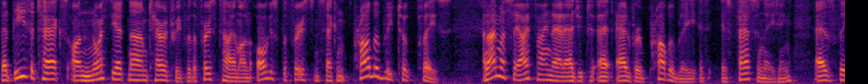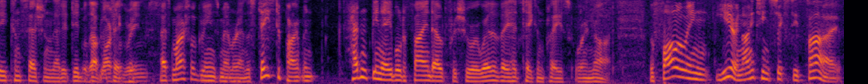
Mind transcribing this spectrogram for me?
that these attacks on North Vietnam territory for the first time on August the 1st and 2nd probably took place. And I must say, I find that adjective, ad- adverb probably as, as fascinating as the concession that it did Was that Marshall take. Green's? That's Marshall Green's memorandum. The State Department hadn't been able to find out for sure whether they had taken place or not. The following year, 1965,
